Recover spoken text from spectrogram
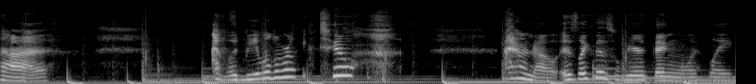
uh, I would be able to relate to. I don't know. It's like this weird thing with like,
